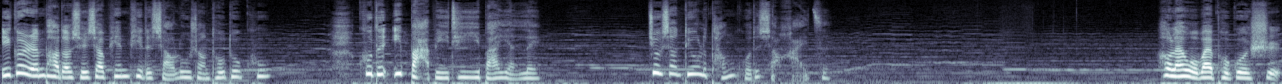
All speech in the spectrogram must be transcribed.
一个人跑到学校偏僻的小路上偷偷哭，哭得一把鼻涕一把眼泪，就像丢了糖果的小孩子。后来我外婆过世，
